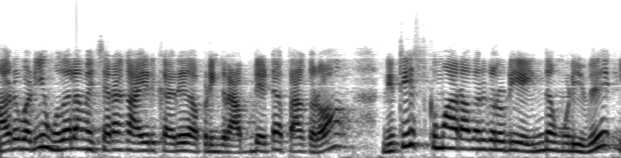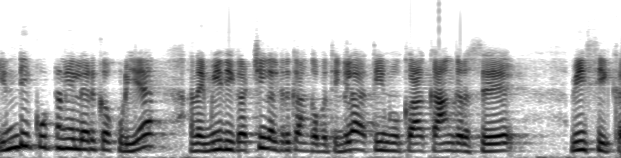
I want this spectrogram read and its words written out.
மறுபடியும் முதலமைச்சராக ஆயிருக்காரு அப்படிங்கிற அப்டேட்டை பார்க்குறோம். நிதிஷ்குமார் அவர்களுடைய இந்த முடிவு இந்தி கூட்டணியில் இருக்கக்கூடிய அந்த மீதி கட்சிகள் இருக்காங்க பார்த்தீங்களா திமுக காங்கிரஸ் விசிக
